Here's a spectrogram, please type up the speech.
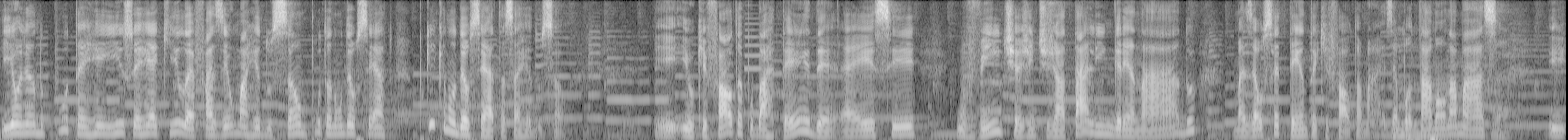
E olhando, puta, errei isso, errei aquilo. É fazer uma redução, puta, não deu certo. Por que, que não deu certo essa redução? E, e o que falta pro bartender é esse. O 20 a gente já tá ali engrenado, mas é o 70 que falta mais. É botar a mão na massa. E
